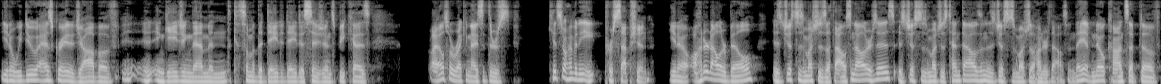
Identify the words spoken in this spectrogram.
you know we do as great a job of engaging them in some of the day to day decisions because I also recognize that there's kids don't have any perception. You know, a hundred dollar bill is just as much as a thousand dollars is, is just as much as ten thousand, is just as much as a hundred thousand. They have no concept of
